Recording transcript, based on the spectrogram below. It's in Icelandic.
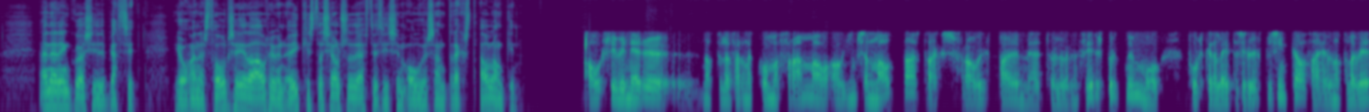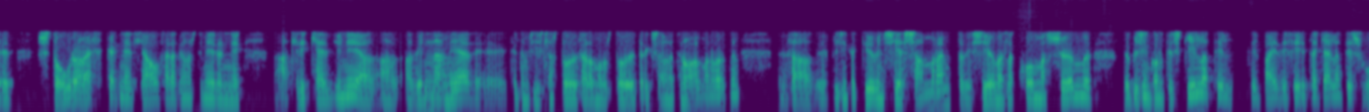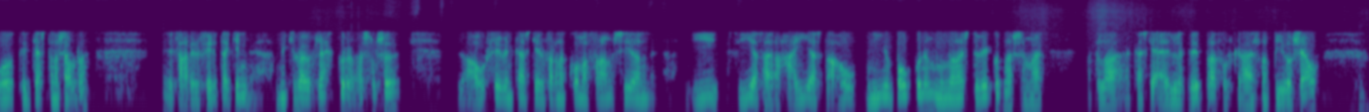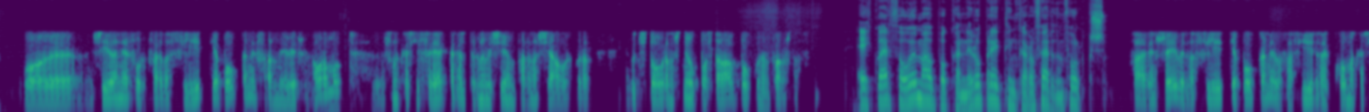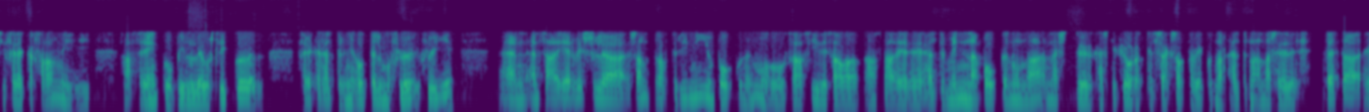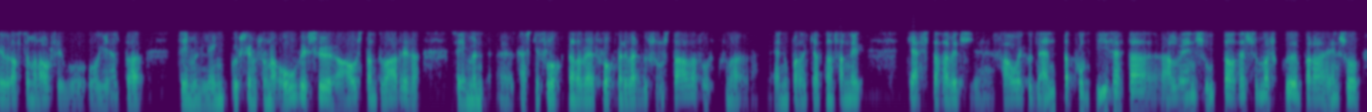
en er engu að síðu bjart sinn. Jóhannes Þór segir að áhrifin aukist að sjálfsögðu eftir því sem óvissan dregst á langin. Áhrifin eru náttúrulega farin að koma fram á ímsan máta strax frá upphæðu með tölverðin fyrirspurnum og fólk er að leita sér upplýsinga og það hefur náttúrulega verið stóra verkefnið hjá ferðarþjónustunni allir í keðjunni að, að, að vinna mm. með eh, til dæmis Íslandsstofu, ferðarmálastofu, Utryggsafnetun og almannavörnum það upplýsingagjöfin sé samræmt að við séum alltaf að koma sömu upplýsingunum til skila til, til bæði fyrirtækjælendis og til gestana sjálfra. Þar eru fyrirtækin mikilvægur flekkur að sjálfsögðu. Áhrifin kannski eru farin að koma fram síðan í því að það er að hægjast á nýjum bókunum núna næstu vikurnar sem er náttúrulega kannski eðlilegt viðbrað, fólk er aðeins svona býð og sjá og uh, síðan er fólk farið að flytja bókanir fram yfir áramót, svona kannski frekar heldur en að við séum farin að sjá einhvern stóran snjóbolt af afbókunum fara á stað. Eitthvað er þó um afbókanir og breytingar og ferðum fólks. Það er eins og yfir það flytja bókanir og það fyrir það koma kannski frekar fram í, í aðþreyingu og bílulegu slíku frekar heldur en í hótelum og flugi en, en það er vissulega samdráttur í nýjum bókunum og, og það þýðir þá að, að það er heldur minna bóka núna næstu kannski fjóra til 6-8 vikunar heldur en annars hefur verið. Þetta hefur allt saman áhrif og, og ég held að þeimun lengur sem svona óvissu ástand varir að þeimun eh, kannski flóknara verð, flóknari verður svo staða, fólk er nú bara gætna þannig gert að það vil fá einhvern endapunkt í þetta alveg eins út á þessu mörku bara eins og,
